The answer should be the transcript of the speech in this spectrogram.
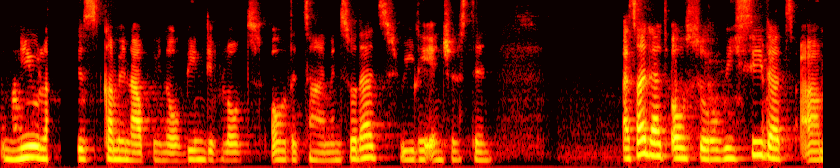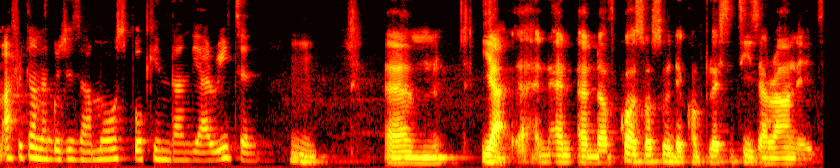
new languages coming up, you know, being developed all the time, and so that's really interesting. Aside that, also we see that um, African languages are more spoken than they are written. Hmm. Um, yeah, and, and, and of course also the complexities around it,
